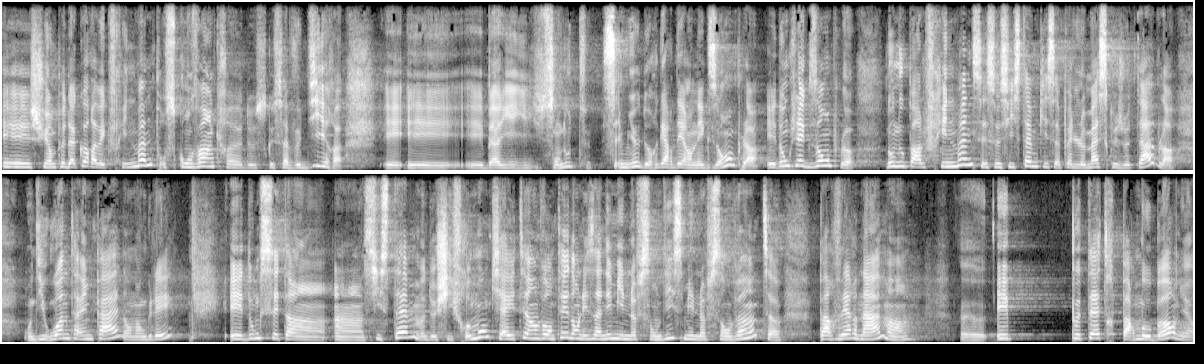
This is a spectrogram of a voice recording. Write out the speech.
et je suis un peu d'accord avec Friedman pour se convaincre de ce que ça veut dire. Et, ben, sans doute, c'est mieux de regarder un exemple. Et donc l'exemple dont nous parle Friedman, c'est ce système qui s'appelle le masque jetable. On dit one-time pad en anglais. Et donc c'est un, système de chiffrement qui a été inventé dans les années 1910-1920 par Vernam euh, et peut-être par Mauborgne.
